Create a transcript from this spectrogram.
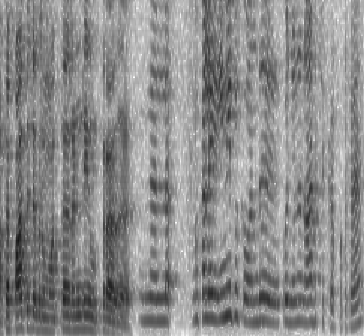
அதை பார்த்துட்டு அப்புறம் மத்த ரெண்டையும் விட்டுறாத. இல்ல இல்ல. மக்களே இனிப்புக்கு வந்து கொஞ்சோண்டு நாட்டு சக்கரை போட்டுக்கிறேன்.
